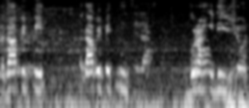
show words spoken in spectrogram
Nagapipit. Nagapipit din sila. Gurang edition.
